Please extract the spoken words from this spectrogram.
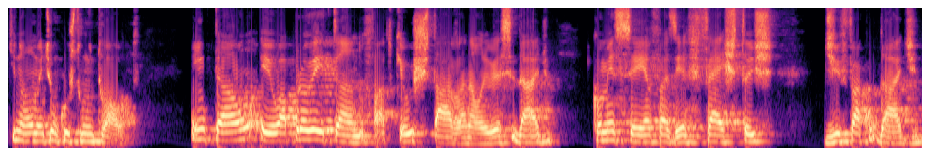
que normalmente é um custo muito alto. Então, eu aproveitando o fato que eu estava na universidade, comecei a fazer festas de faculdade.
